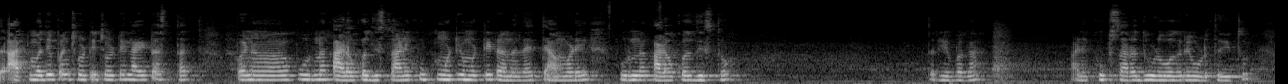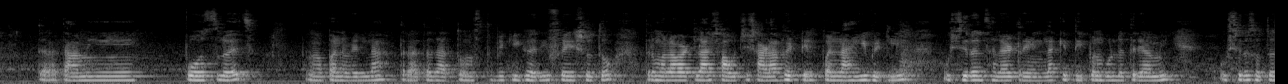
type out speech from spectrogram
तर आतमध्ये पण छोटे छोटे लाइट असतात पण पूर्ण काळोखल दिसतं आणि खूप मोठे मोठे टनल आहेत त्यामुळे पूर्ण काळोखल दिसतो. तर हे बघा. आणि खूप सारं धूळ वगैरे उडतं इथून. तर आता आम्ही पोहोचलोयच पनवेलला. तर आता जातो मस्तपैकी घरी फ्रेश होतो. तर मला वाटलं आज शाहूची शाळा भेटेल पण नाही भेटली. उशीरच झाला ट्रेनला किती पण बोललं तरी आम्ही. उशीरच होतो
